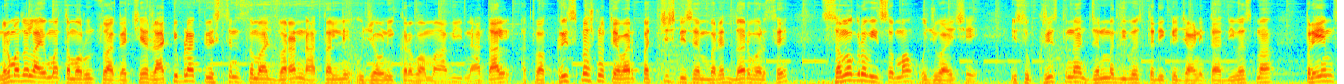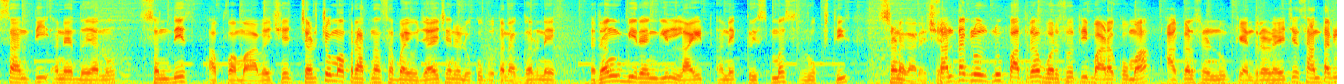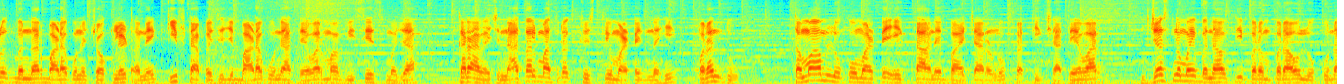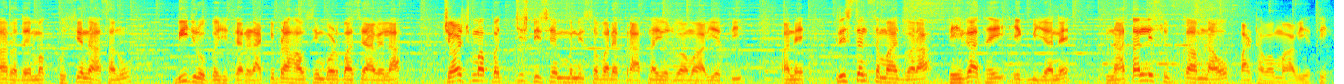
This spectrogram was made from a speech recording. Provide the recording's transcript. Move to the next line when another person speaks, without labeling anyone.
નર્મદા લાઈવમાં તમારું સ્વાગત છે. રાજપીપળા ક્રિશ્ચન સમાજ દ્વારા નાતાલની ઉજવણી કરવામાં આવી. નાતાલ અથવા ક્રિસમસનો તહેવાર પચીસ ડિસેમ્બરે દર વર્ષે સમગ્ર વિશ્વમાં ઉજવાય છે. ઈસુ ખ્રિસ્તના જન્મદિવસ તરીકે જાણીતા દિવસમાં પ્રેમ, શાંતિ અને દયાનો સંદેશ આપવામાં આવે છે. ચર્ચોમાં પ્રાર્થના સભા યોજાય છે અને લોકો પોતાના ઘરને રંગબેરંગી લાઇટ અને ક્રિસમસ વૃક્ષથી શણગારે છે. સાંતાક્લોઝનું પાત્ર વર્ષોથી બાળકોમાં આકર્ષણનું કેન્દ્ર રહે છે. સાંતાક્લોઝ બનનાર બાળકોને ચોકલેટ અને ગિફ્ટ આપે છે. જે બાળકોને આ તહેવારમાં વિશેષ મજા કરાવે છે. નાતાલ માત્ર ખ્રિસ્તીઓ માટે જ નહીં, પરંતુ તમામ લોકો માટે એકતા અને ભાઈચારાનું પ્રતીક છે તહેવાર. જશ્નમય બનાવતી પરંપરાઓ લોકોના હૃદયમાં ખુશી અને આશાનું બીજ રોપે છે. ત્યારે રાજપીપળા હાઉસિંગ બોર્ડ પાસે આવેલા ચર્ચમાં પચીસ ડિસેમ્બરની સવારે પ્રાર્થના યોજવામાં આવી હતી અને ક્રિશ્ચન સમાજ દ્વારા ભેગા થઈ એકબીજાને નાતાલની શુભકામનાઓ પાઠવવામાં આવી હતી.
